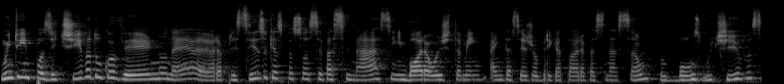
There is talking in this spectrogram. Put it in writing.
muito impositiva do governo, né? Era preciso que as pessoas se vacinassem, embora hoje também ainda seja obrigatória a vacinação, por bons motivos.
